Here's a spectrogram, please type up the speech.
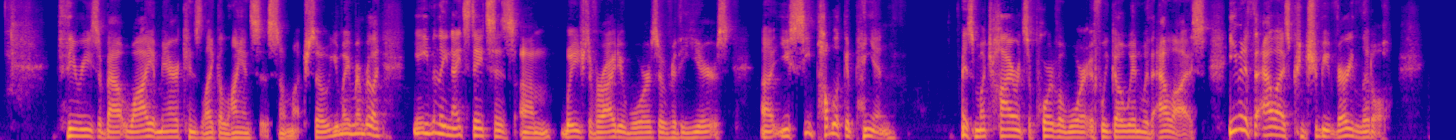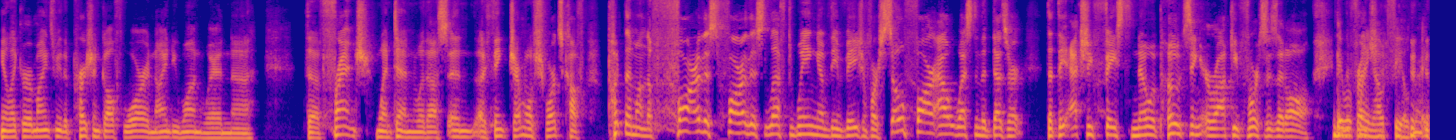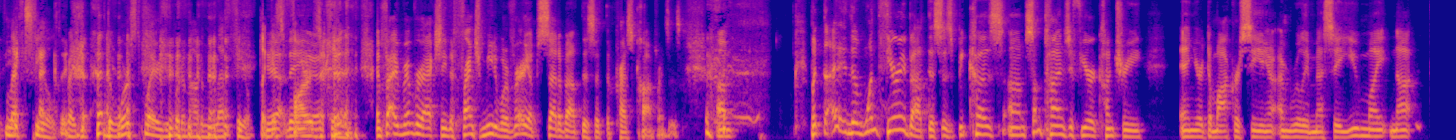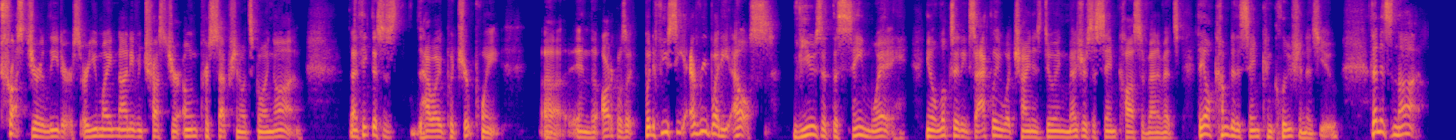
theories about why Americans like alliances so much. So you may remember, like even the United States has um, waged a variety of wars over the years uh, you see public opinion is much higher in support of a war if we go in with allies, even if the allies contribute very little. You know, like it reminds me of the Persian Gulf War in '91 when uh, the French went in with us, and I think General Schwarzkopf put them on the farthest, farthest left wing of the invasion force, so far out west in the desert that they actually faced no opposing Iraqi forces at all. They were the playing outfield, right? Left exactly. field, right? The, the, worst player, you put them out in the left field, like yeah, as far uh, as you can. In fact, I remember actually the French media were very upset about this at the press conferences. Um, but the, the, one theory about this is because um, sometimes if you're a country and you're democracy I'm really messy, you might not trust your leaders or you might not even trust your own perception of what's going on. And I think this is how I put your point. uh, in the articles. But if you see everybody else views it the same way, you know, looks at exactly what China's doing, measures the same cost of benefits, they all come to the same conclusion as you, then it's not,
